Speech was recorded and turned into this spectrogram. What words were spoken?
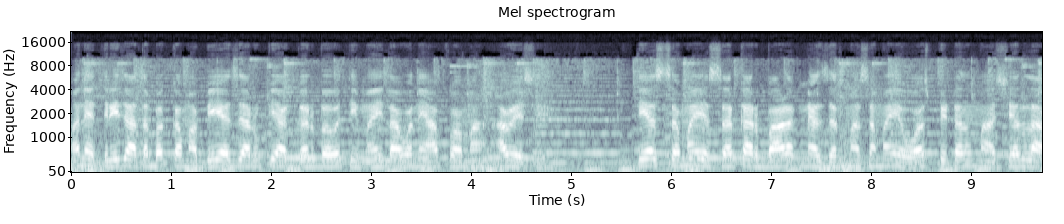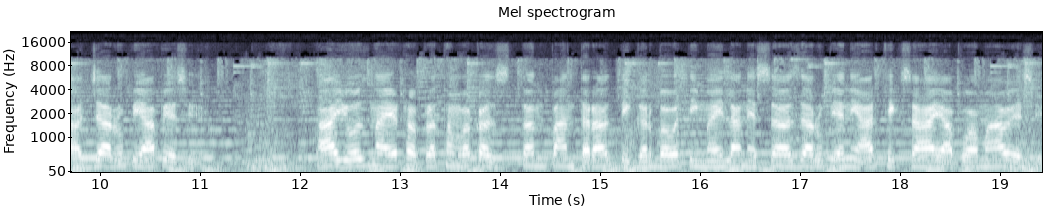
અને ત્રીજા તબક્કામાં બે હજાર રૂપિયા ગર્ભવતી મહિલાઓને આપવામાં આવે છે. તે સમયે સરકાર બાળકના જન્મ સમયે હોસ્પિટલમાં છેલ્લા હજાર રૂપિયા આપે છે. આ યોજના હેઠળ પ્રથમ વખત સ્તનપાન ધરાવતી ગર્ભવતી મહિલાને છ હજાર રૂપિયાની આર્થિક સહાય આપવામાં આવે છે.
